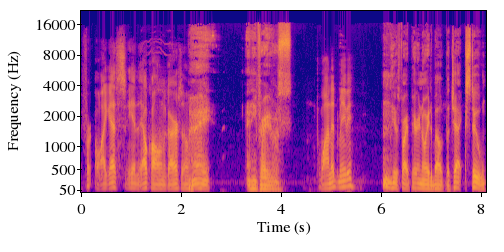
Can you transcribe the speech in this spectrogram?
For, oh, I guess he had alcohol in the car, so All right. And he probably was, wanted maybe. he was probably paranoid about the checks, too.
